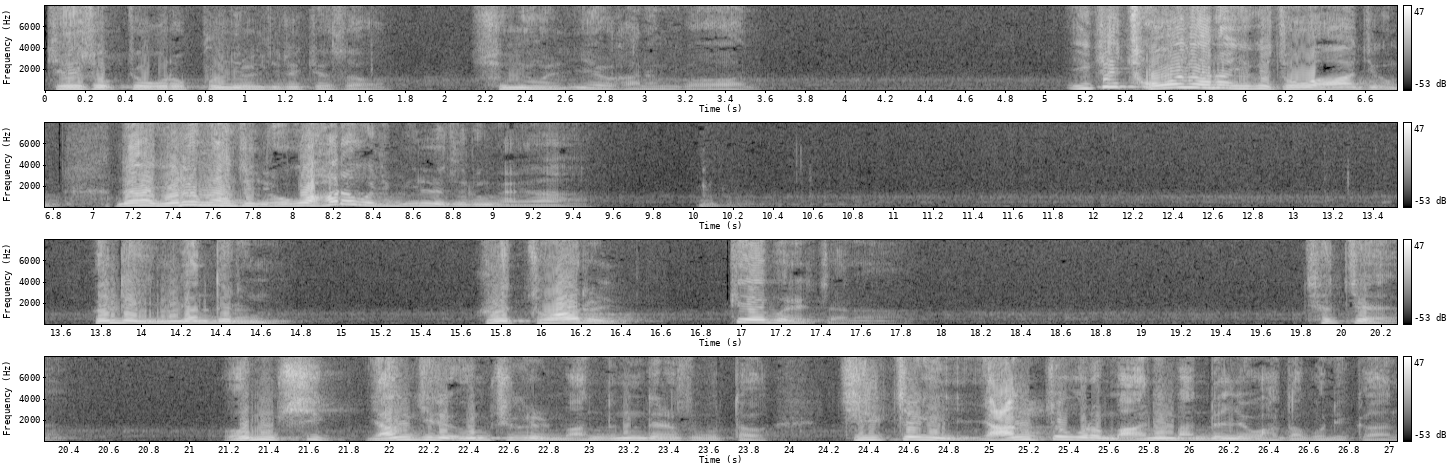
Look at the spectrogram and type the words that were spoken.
계속적으로 분열을 일으켜서 수명을 이어가는 것. 이게 좋아잖아, 이거 좋아, 지금. 내가 여러분한테 요거 하라고 지금 일러주는 거야. 그런데 인간들은 그 조화를 깨버렸잖아. 첫째, 음식, 양질의 음식을 만드는 데서부터 질적인 양쪽으로 많이 만들려고 하다 보니까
